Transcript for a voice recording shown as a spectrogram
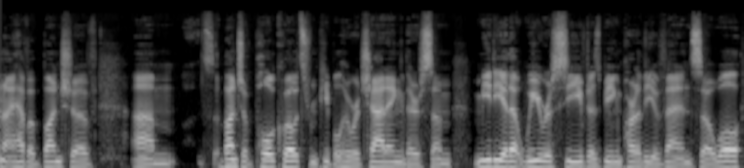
LeCun. I have a bunch of um, a bunch of pull quotes from people who were chatting. There's some media that we received as being part of the event. So we'll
